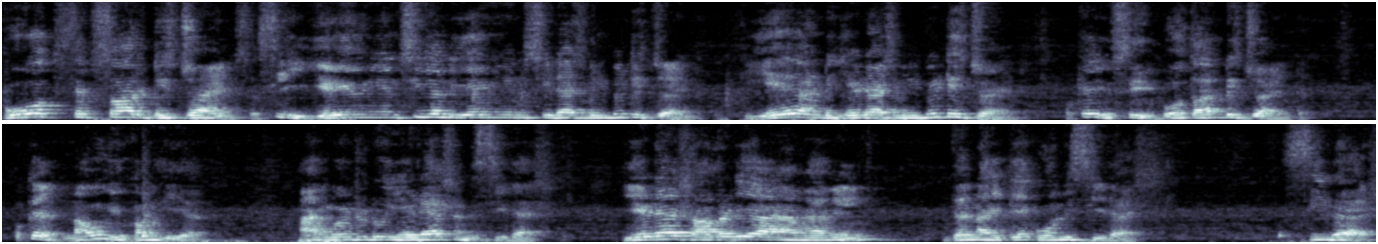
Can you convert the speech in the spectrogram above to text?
both sets are disjoints see a union c and a union c dash will be disjoint. A and A dash will be disjoint. Okay, you see both are disjoint. Okay, now you come here. I am going to do A dash and C dash. A dash already I am having, then I take only C dash. C dash.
